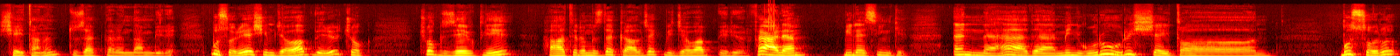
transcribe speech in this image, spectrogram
Şeytanın tuzaklarından biri. Bu soruya şimdi cevap veriyor. Çok çok zevkli, hatırımızda kalacak bir cevap veriyor. Fe'lem bilesin ki enne hâdâ min gurûri şeytan. Bu soru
